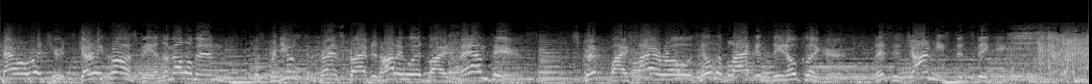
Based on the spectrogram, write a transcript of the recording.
Carol Richards, Gary Crosby, and the Mellow Men was produced and transcribed in Hollywood by Sam Pierce. Script by Cy Rose, Hilda Black, and Zeno Klinker. This is John Heaston speaking.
